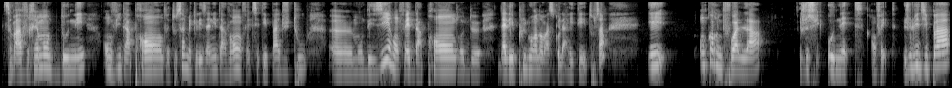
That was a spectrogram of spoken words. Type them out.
ça m'a vraiment donné envie d'apprendre et tout ça, mais que les années d'avant, en fait, c'était pas du tout euh, mon désir, en fait, d'apprendre, d'aller plus loin dans ma scolarité et tout ça. Et encore une fois, là, je suis honnête, en fait. Je lui dis pas,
